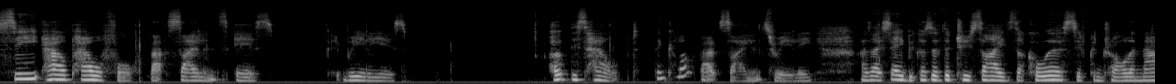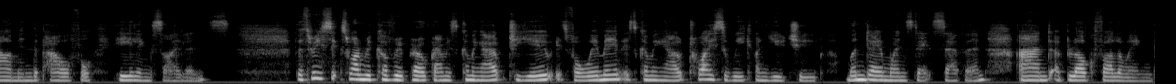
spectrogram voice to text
See how powerful that silence is. It really is. Hope this helped. Think a lot about silence, really. As I say, because of the two sides, the coercive control, and now I'm in the powerful healing silence. The 361 recovery program is coming out to you. It's for women. It's coming out twice a week on YouTube, Monday and Wednesday at 7, and a blog following.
